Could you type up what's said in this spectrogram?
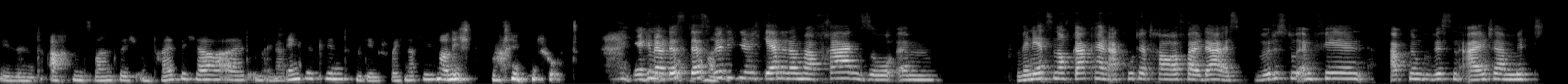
Die sind 28 und 30 Jahre alt und ein ja. Enkelkind, mit dem spreche ich natürlich noch nicht über den Tod. Ja, genau, das, das würde ich nämlich gerne nochmal fragen. So, ähm, wenn jetzt noch gar kein akuter Trauerfall da ist, würdest du empfehlen, ab einem gewissen Alter mit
